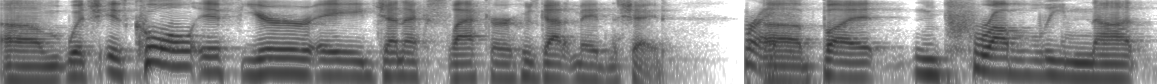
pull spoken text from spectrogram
Um, which is cool if you're a Gen X slacker who's got it made in the shade Right. uh, but probably not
